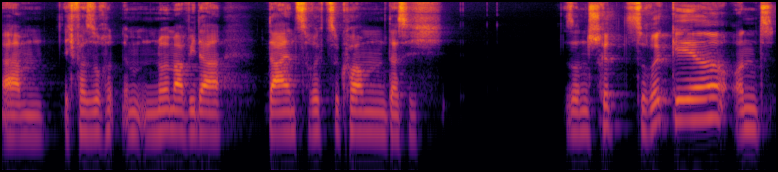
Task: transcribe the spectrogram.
Ähm, ich versuche nur immer wieder dahin zurückzukommen, dass ich so einen Schritt zurückgehe und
